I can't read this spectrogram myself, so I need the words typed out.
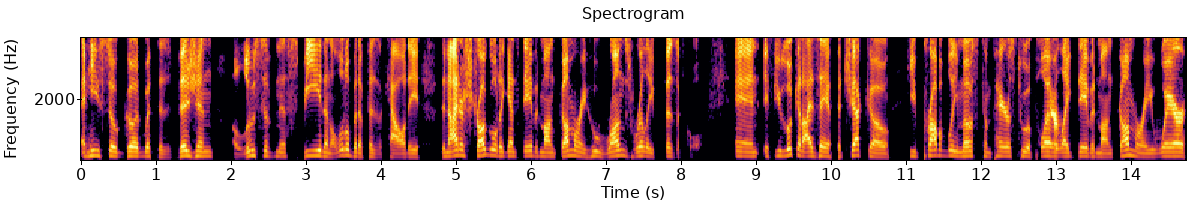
And he's so good with his vision, elusiveness, speed, and a little bit of physicality. The Niners struggled against David Montgomery, who runs really physical. And if you look at Isaiah Pacheco, he probably most compares to a player like David Montgomery, where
